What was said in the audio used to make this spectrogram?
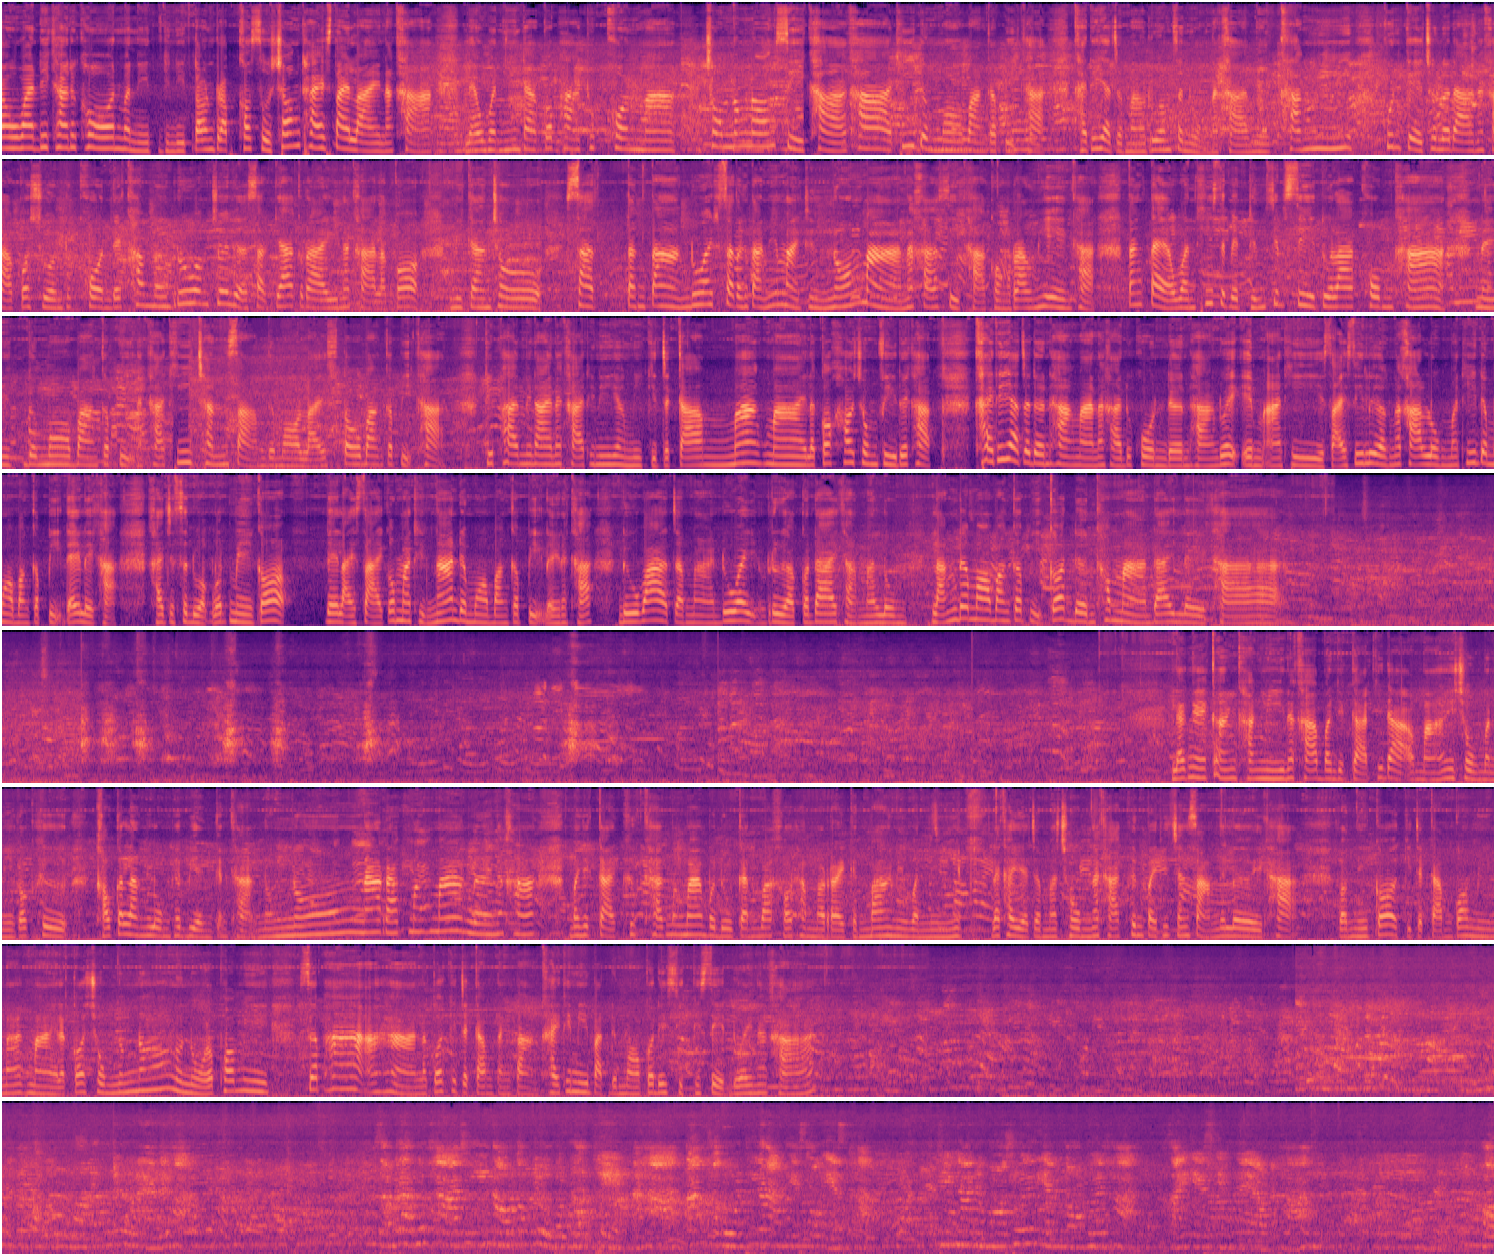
สวัสดีค่ะทุกคนวันนี้ยินดีต้อนรับเข้าสู่ช่องไทยสไตล์ไลน์นะคะ แล้ววันนี้ดาก็พาทุกคนมาชมน้องๆสีขาค่ะ ที่เดอะมอลล์บางกะปิค่ะ ใครที่อยากจะมาร่วมสนุกนะคะในครั้งนี้คุณเก๋ชนระดานะคะ ก็ชวนทุกคนได้เข้ามาร่วมช่วยเหลือสัตว์ยากไร้นะคะ แล้วก็มีการโชว์สัตว์ ต่างๆ ด้วยสัตว์ต่างๆ นี่หมายถึงน้องหมานะคะสีขาของเรานี่เองค่ะ ตั้งแต่วันที่ 11ถึง14 ตุลาคมค่ะ ในเดอะมอลล์บางกะปินะคะ ที่ชั้น3 The Mall Life Store บางกะปิค่ะ ที่พลาดไม่ได้นะคะ ที่นี่ยังมีกิจกรรมมากมาย แล้วก็เข้าชมฟรีด้วยค่ะ ใครที่อยากจะเดินทางมานะคะ ทุกคนเดินทางด้วย MRT สายสีเหลืองนะคะ ลงมาที่เดอะมอลล์บางกะปิได้เลยค่ะ ใครจะสะดวกรถเมย์ก็ หลายสายก็มาถึงหน้าเดอะมอลล์บางกะปิเลยนะคะ หรือว่าจะมาด้วยเรือก็ได้ค่ะมาลง หลังเดอะมอลล์บางกะปิก็เดินเข้ามาได้เลยค่ะ และไงการครั้งนี้นะคะ บรรยากาศที่ดาเอามาให้ชมวันนี้ก็คือ เขากำลังลงทะเบียนกันค่ะ น้องๆน่ารักมาก ๆ เลยนะคะ บรรยากาศคึกคักมากๆมาดูกันว่าเขาทำอะไรกันบ้างในวันนี้ และใครอยากจะมาชมนะคะ ขึ้นไปที่ชั้น 3 ได้เลยค่ะ ตอนนี้ก็กิจกรรมก็มีมากมาย แล้วก็ชมน้องๆหนูๆแล้วพอมีเสื้อผ้าอาหาร แล้วก็กิจกรรมต่างๆ ใครที่มีบัตรเดอะมอลล์ก็ได้สิทธิพิเศษด้วยนะคะ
